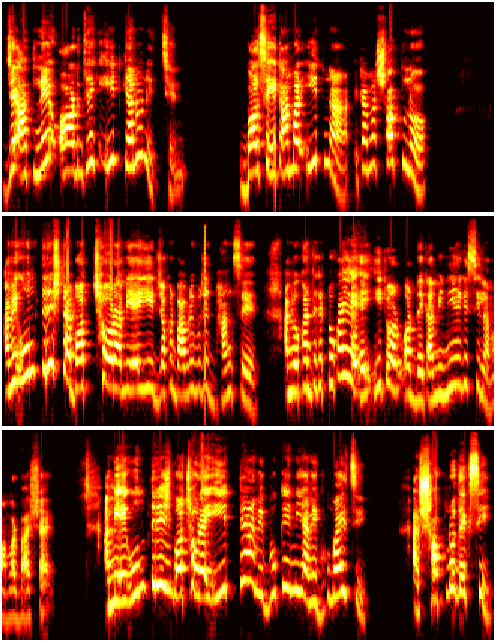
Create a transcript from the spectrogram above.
যে, আপনি অর্ধেক ইট কেন নিচ্ছেন? বলছে, এটা আমার ইট না, এটা আমার স্বপ্ন। আমি উনত্রিশটা বছর আমি এই ইট যখন বাবরি মসজিদ ভাঙছে, আমি ওখান থেকে টোকাই এই ইট অর- অর্ধেক আমি নিয়ে গেছিলাম আমার বাসায়। আমি এই উনত্রিশ বছর এই ইটটা আমি বুকে নিয়ে আমি ঘুমাইছি আর স্বপ্ন দেখছি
